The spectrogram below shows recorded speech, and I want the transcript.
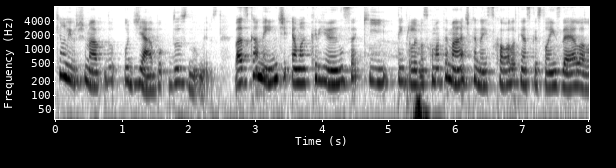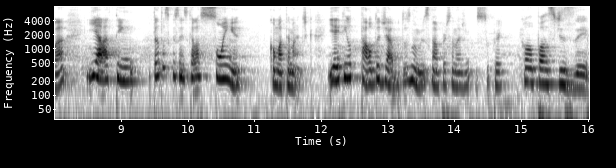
que é um livro chamado O Diabo dos Números. Basicamente, é uma criança que tem problemas com matemática na escola, tem as questões dela lá, e ela tem tantas questões que ela sonha com matemática. E aí tem o tal do Diabo dos Números, que é uma personagem super. Como eu posso dizer?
